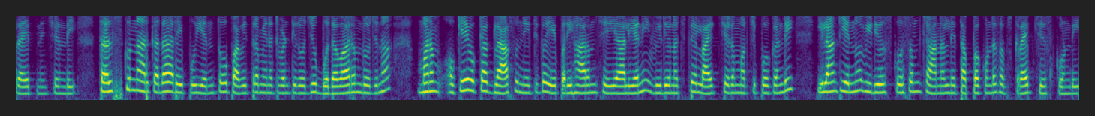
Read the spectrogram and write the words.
ప్రయత్నించండి. తలుసుకున్నారు కదా రేపు ఎంతో పవిత్రమైనటువంటి రోజు బుధవారం రోజున మనం ఒకే ఒక్క గ్లాసు నీటితో ఏ పరిహారం చేయాలి అని వీడియో నచ్చితే లైక్ చేయడం మర్చిపోకండి. ఇలాంటి ఎన్నో వీడియోస్ కోసం ఛానల్ని తప్పకుండా సబ్స్క్రైబ్ చేసుకోండి.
